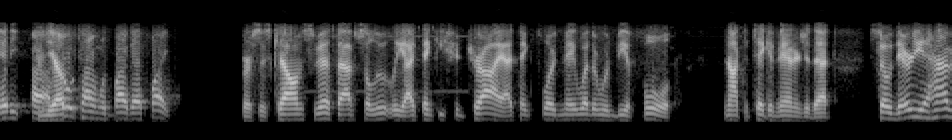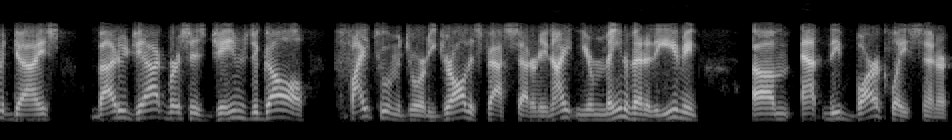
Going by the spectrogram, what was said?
Eddie uh, Yep. Showtime would buy that fight. versus Callum Smith. Absolutely. I think he should try. I think Floyd Mayweather would be a fool not to take advantage of that. So there you have it, guys. Badou Jack versus James DeGale. Fight to a majority draw this past Saturday night, and your main event of the evening um, at the Barclays Center.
